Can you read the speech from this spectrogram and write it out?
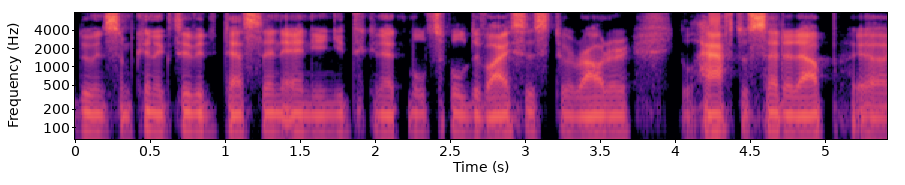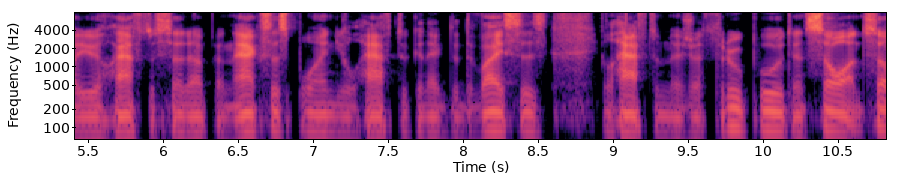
doing some connectivity testing and you need to connect multiple devices to a router, you'll have to set it up. Uh, you'll have to set up an access point. You'll have to connect the devices. You'll have to measure throughput and so on. So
